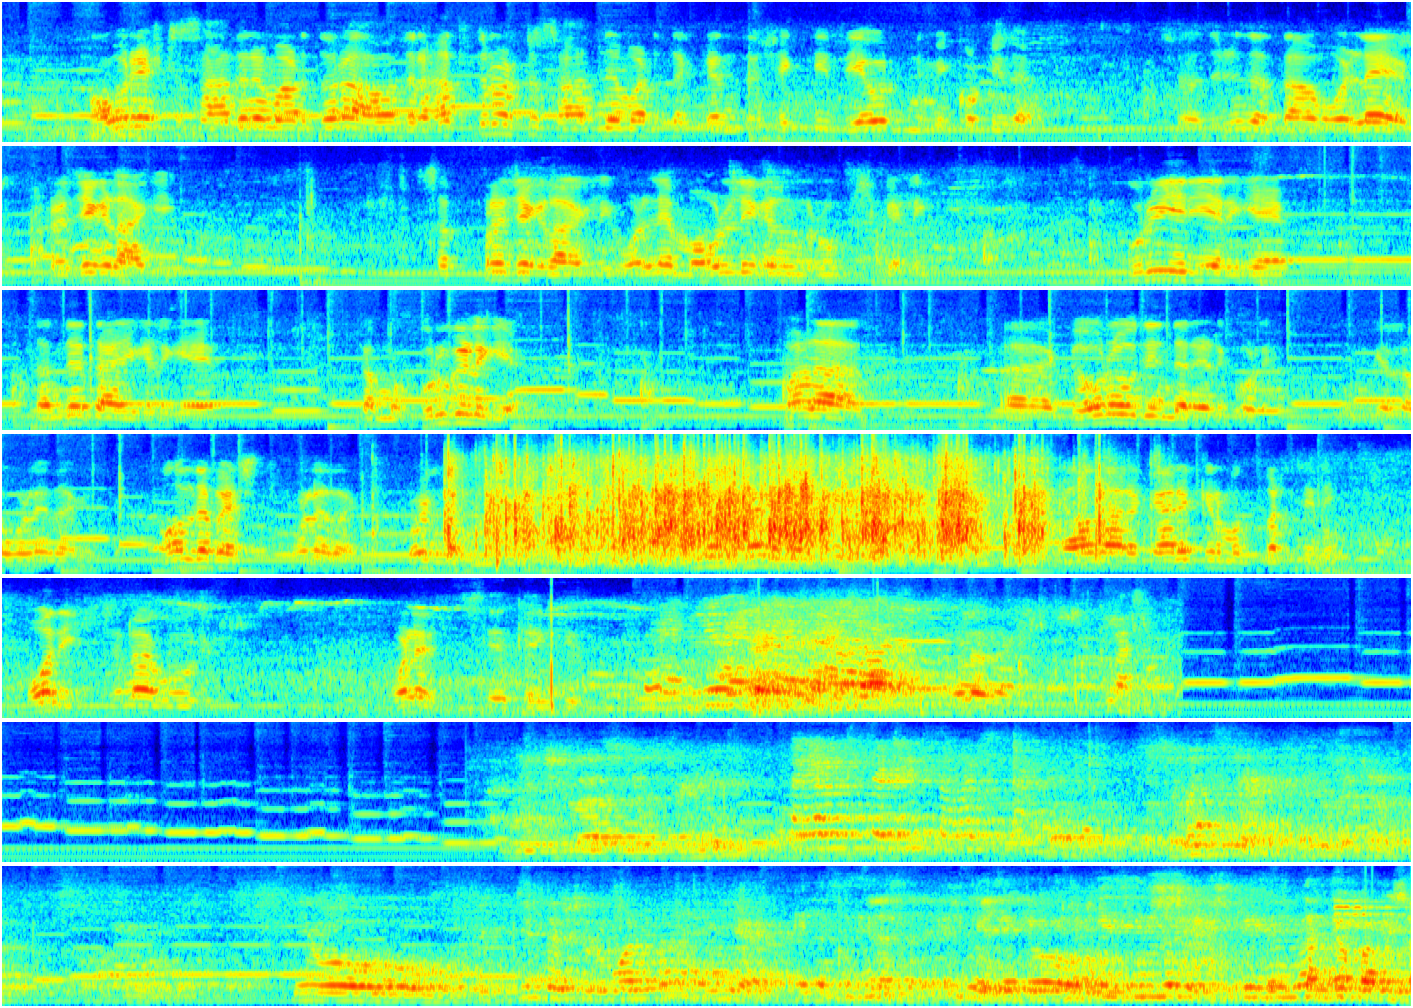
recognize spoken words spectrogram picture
ಅವರೆಷ್ಟು ಸಾಧನೆ ಮಾಡ್ತಾರೋ ಅದರ ಹತ್ತರಷ್ಟು ಸಾಧನೆ ಮಾಡತಕ್ಕಂಥ ಶಕ್ತಿ ದೇವರು ನಿಮಗೆ ಕೊಟ್ಟಿದ್ದಾರೆ. ಸೊ ಅದರಿಂದ ತಾವು ಒಳ್ಳೆ ಪ್ರಜೆಗಳಾಗಿ, ಸತ್ಪ್ರಜೆಗಳಾಗಲಿ, ಒಳ್ಳೆ ಮೌಲ್ಯಗಳನ್ನು ರೂಪಿಸ್ಕೊಳ್ಳಿ. ಗುರು ಹಿರಿಯರಿಗೆ, ತಂದೆ ತಾಯಿಗಳಿಗೆ, ತಮ್ಮ ಗುರುಗಳಿಗೆ ಭಾಳ ಗೌರವದಿಂದ ನಡ್ಕೊಳ್ಳಿ. ನಿಮಗೆಲ್ಲ ಒಳ್ಳೇದಾಗುತ್ತೆ ಆಲ್ ದ ಬೆಸ್ಟ್ ಒಳ್ಳೇದಾಗುತ್ತೆ ಯಾವ್ದಾದ್ರು ಕಾರ್ಯಕ್ರಮಕ್ಕೆ ಬರ್ತೀನಿ. ಓದಿ, ಚೆನ್ನಾಗಿ ಓದಿ. ಒಳ್ಳೆ sir thank you thank class class stay in ಲಕ್ಕರ್ ಓ ಫಿಫ್ತಿ ಶುರು ಮಾಡಿದ್ರೆ ಹೇಯ್ ಏನ್ ಇಟ್ ಇಸ್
